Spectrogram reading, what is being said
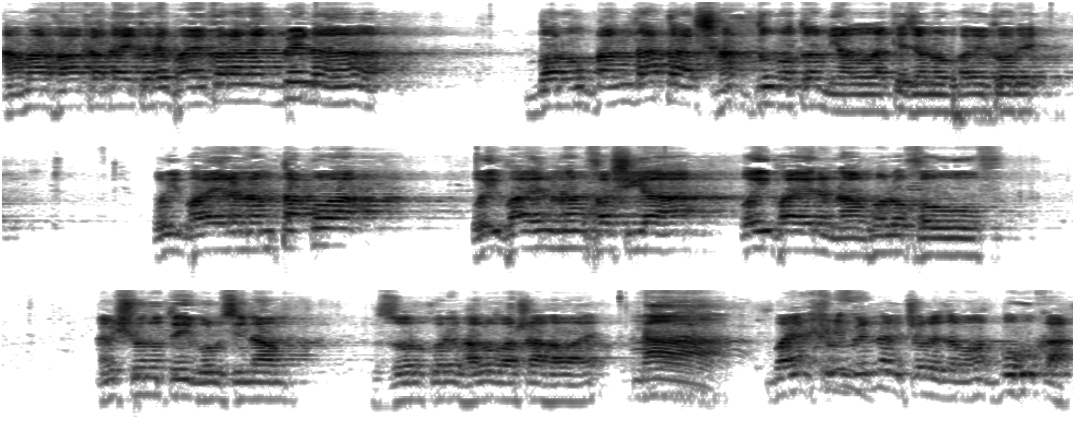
আমার হক আদায় করে ভয় করা লাগবে না। বরং বান্দা তার সাধ্য মতো আমি আল্লাহকে যেন ভয় করে। ওই ভয়ের নাম তাকোয়া ওই ভয়ের নাম খসিয়া ওই ভয়ের নাম হলো খৌফ। আমি শুরুতেই বলছিলাম জোর করে ভালোবাসা হওয়ায় না। বয়ান শুনবেন না আমি চলে যাব আমার বহু কাজ।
